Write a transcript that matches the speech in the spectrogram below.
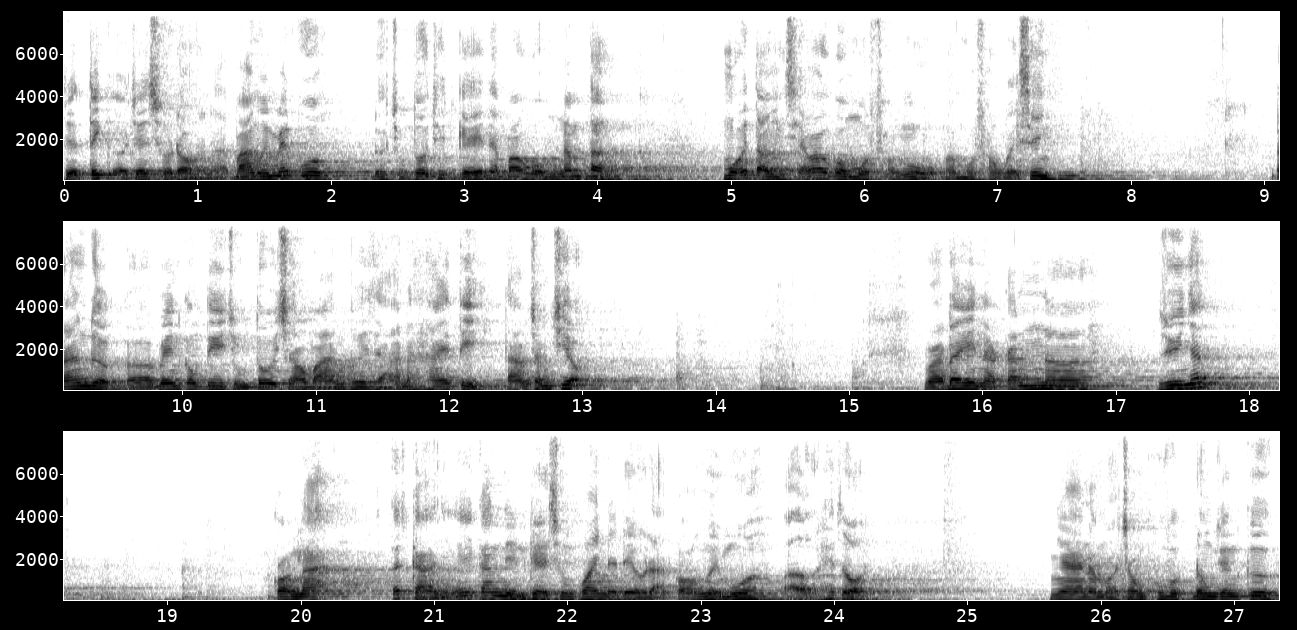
diện tích ở trên sổ đỏ là 30 mét vuông, được chúng tôi thiết kế là bao gồm 5 tầng. Mỗi tầng sẽ bao gồm một phòng ngủ và một phòng vệ sinh. Đang được ờ, bên công ty chúng tôi chào bán với giá là 2 tỷ 800 triệu. Và đây là căn ờ, duy nhất. Còn lại, tất cả những cái căn liền kề xung quanh là đều đã có người mua và ở hết rồi. Nhà nằm ở trong khu vực đông dân cư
